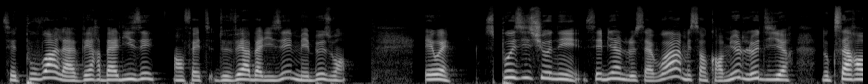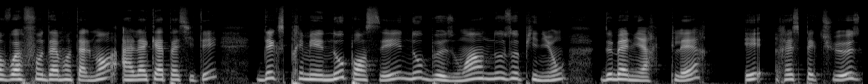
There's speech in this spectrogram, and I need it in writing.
C'est de pouvoir la verbaliser, en fait, de verbaliser mes besoins. Et ouais, se positionner, c'est bien de le savoir, mais c'est encore mieux de le dire. Donc ça renvoie fondamentalement à la capacité d'exprimer nos pensées, nos besoins, nos opinions de manière claire et respectueuse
